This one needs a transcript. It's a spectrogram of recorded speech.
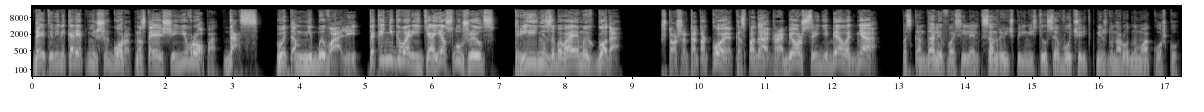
Да это великолепнейший город, настоящая Европа! Дас! Вы там не бывали! Так и не говорите, а я слушался. Три незабываемых года! Что ж это такое, господа, грабеж среди бела дня?» Поскандалив, Василий Александрович переместился в очередь к международному окошку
